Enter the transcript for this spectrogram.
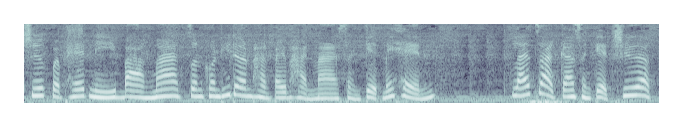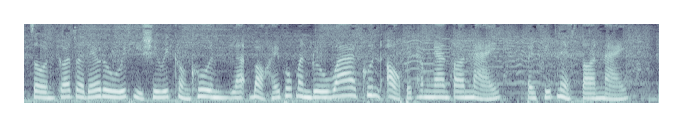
เชือกประเภทนี้บางมากจนคนที่เดินผ่านไปผ่านมาสังเกตไม่เห็น และจากการสังเกตเชือกโจรก็จะได้รู้วิถีชีวิตของคุณ และบอกให้พวกมันรู้ว่าคุณออกไปทำงานตอนไหน ไปฟิตเนสตอนไหน ไป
